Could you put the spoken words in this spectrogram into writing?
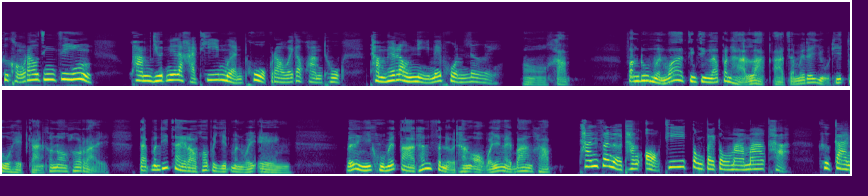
คือของเราจริง ๆ ความยึดนี่แหละค่ะ ที่เหมือนผูกเราไว้กับความทุกข์ทำให้เราหนีไม่พ้นเลยอ๋อครับ ฟังดูเหมือนว่าจริง ๆ แล้วปัญหาหลักอาจจะไม่ได้อยู่ที่ตัวเหตุการณ์ข้างนอกเท่าไหร่ แต่มันที่ใจเราเข้าไปยึดมันไว้เอง แล้วอย่างนี้ครูเมตตาท่านเสนอทางออกไว้ยังไงบ้างครับ ท่านเสนอทางออกที่ตรงไปตรงมามากค่ะ คือการ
